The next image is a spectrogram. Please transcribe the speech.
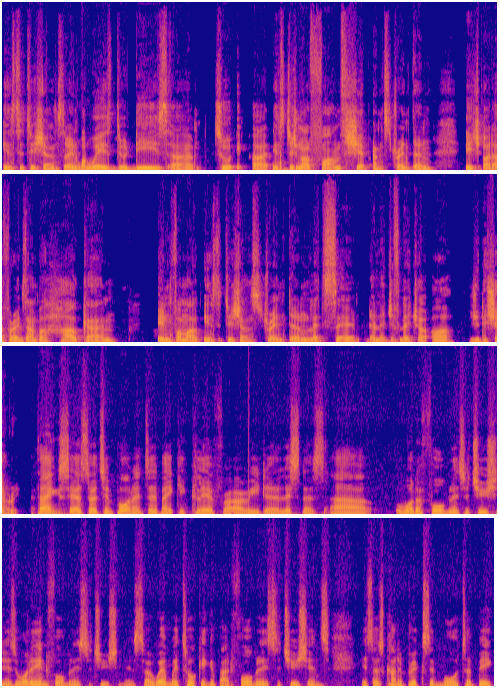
institutions. So, in what ways do these uh, two uh, institutional forms shape and strengthen each other? For example, how can informal institutions strengthen, let's say, the legislature or judiciary? Thanks. Yeah, so it's important to make it clear for our reader listeners uh, what a formal institution is, what an informal institution is. So when we're talking about formal institutions, it's those kind of bricks and mortar, big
